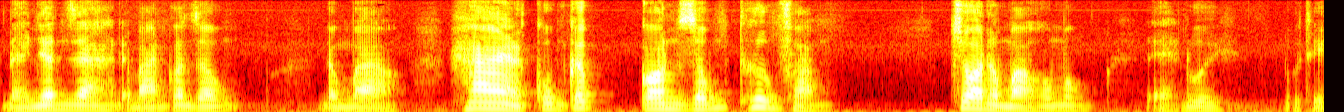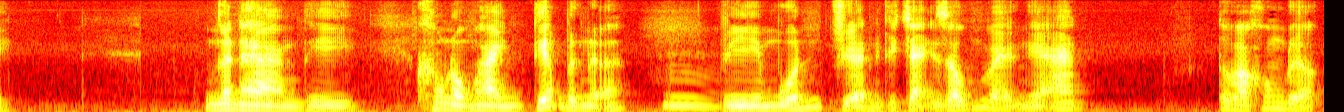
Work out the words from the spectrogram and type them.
để nhân ra để bán con giống đồng bào. Hai là cung cấp con giống thương phẩm cho đồng bào hờ mông để nuôi nuôi thịt. Ngân hàng thì không đồng hành tiếp được nữa ừ. vì muốn chuyển cái trại giống về nghệ an. Tôi bảo không được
